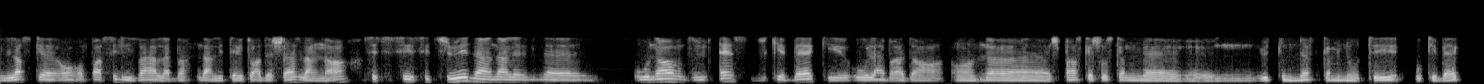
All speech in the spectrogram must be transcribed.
lorsque on, passait l'hiver là-bas dans les territoires de chasse dans le nord, c'est situé dans le au nord du est du Québec et au Labrador. On a, je pense, quelque chose comme euh, huit ou neuf communautés au Québec,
